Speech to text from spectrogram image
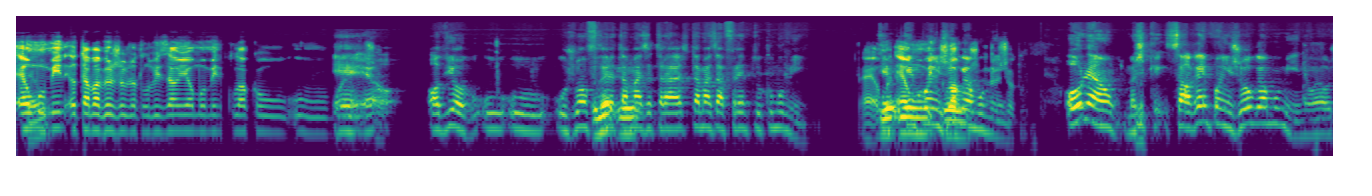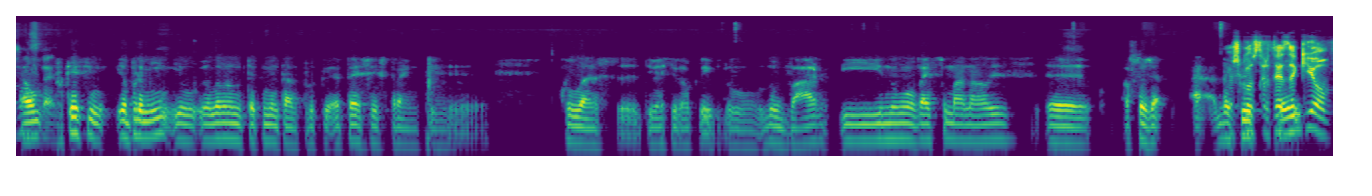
é o momento. Eu estava a ver o jogo na televisão e é o momento que coloca o. o é, é, ó, Diogo, o, o, o João Ferreira está mais atrás, está mais à frente do que o Mominho. É, é, é um jogo é o Mominho. Ou não, mas que, se alguém põe em jogo é o Mumi, não é o João é Ferreira. Porque assim, eu para mim, eu, eu lembro-me de ter comentado, porque até achei estranho que, que o lance tivesse ido ao clipe do, do VAR e não houvesse uma análise, uh, ou seja, mas com certeza que houve,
